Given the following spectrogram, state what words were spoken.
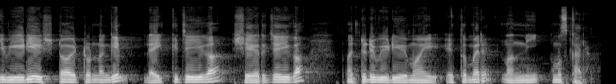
ഈ വീഡിയോ ഇഷ്ടമായിട്ടുണ്ടെങ്കിൽ ലൈക്ക് ചെയ്യുക ഷെയർ ചെയ്യുക. മറ്റൊരു വീഡിയോയുമായി എത്തും വരെ നന്ദി നമസ്കാരം.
